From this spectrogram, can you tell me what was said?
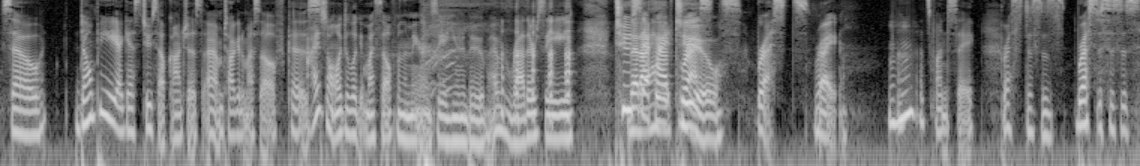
So don't be, I guess, too self conscious. Uh, I'm talking to myself because I just don't like to look at myself in the mirror and see a uniboob. I would rather see two that I separate have two. breasts. Breasts. right uh, mm-hmm. That's fun to say. breastises. Breastises.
